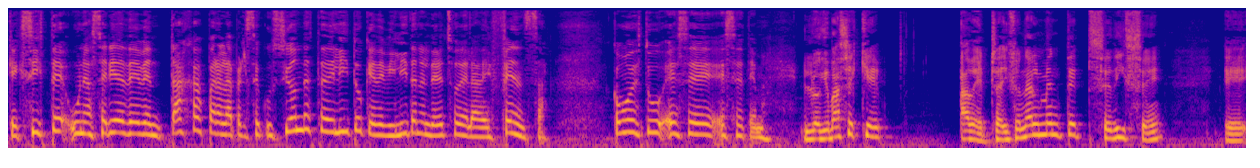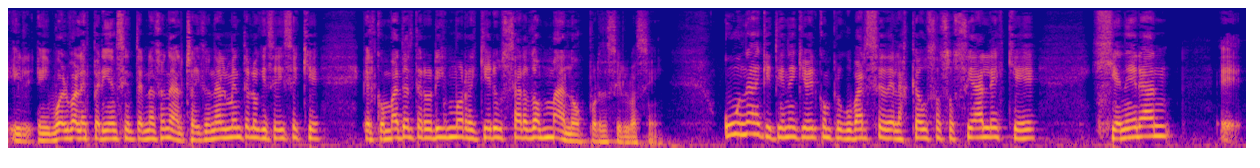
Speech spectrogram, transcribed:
que existe una serie de ventajas para la persecución de este delito que debilitan el derecho de la defensa. ¿Cómo ves tú ese, ese tema? Lo que pasa es que, a ver, tradicionalmente se dice, eh, y, vuelvo a la experiencia internacional, tradicionalmente lo que se dice es que el combate al terrorismo requiere usar dos manos, por decirlo así. Una que tiene que ver con preocuparse de las causas sociales que generan eh,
